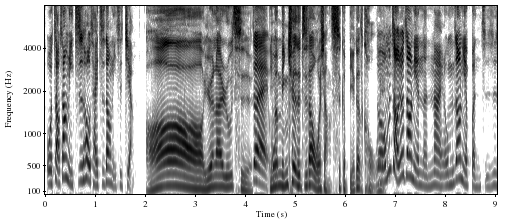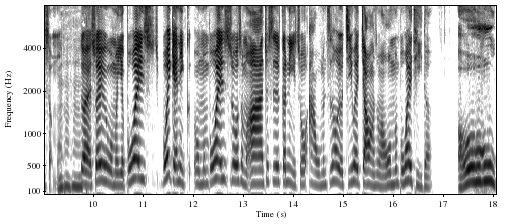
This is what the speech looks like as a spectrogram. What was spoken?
我找上你之后才知道你是酱。哦，原来如此。对，你们明确的知道我想吃个别个的口味。对，我们早就知道你的能耐了，我们知道你的本质是什么。嗯、哼哼对，所以我们也不会不会给你，我们不会说什么啊，就是跟你说啊，我们之后有机会交往什么，我们不会提的。哦。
